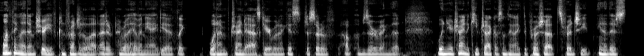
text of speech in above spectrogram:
one thing that I'm sure you've confronted a lot. I don't really have any idea like what I'm trying to ask here, but I guess just sort of observing that when you're trying to keep track of something like the ProShot spreadsheet, you know, there's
